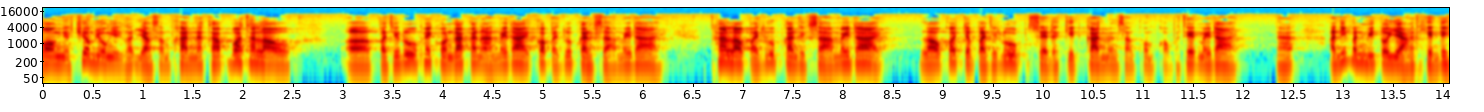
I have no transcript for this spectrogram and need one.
มองอย่างเชื่อมโยงอย่างสำคัญนะครับ ว่าถ้าเราปฏิรูปให้คนรักการอ่านไม่ได้ ก็ปฏิรูปการศึกษาไม่ได้ ถ้าเราปฏิรูปการศึกษาไม่ได้ เราก็จะปฏิรูปเศรษฐกิจการเมืองสังคมของประเทศไม่ได้นะอันนี้มันมีตัวอย่างที่เห็นได้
